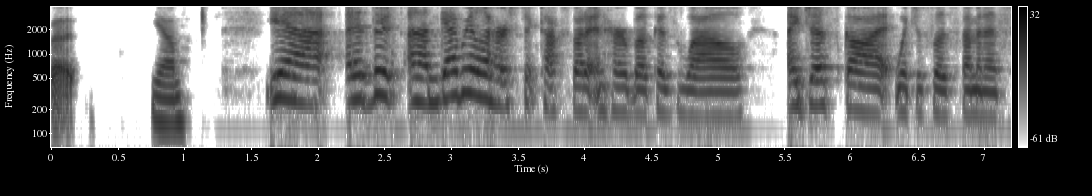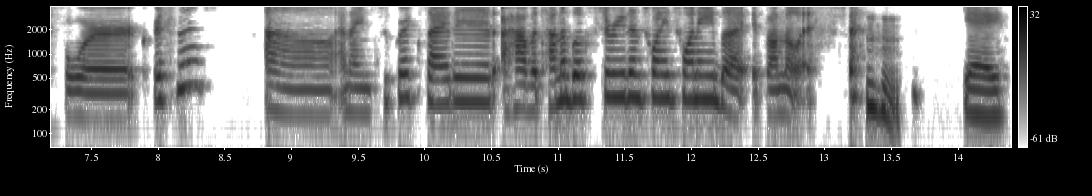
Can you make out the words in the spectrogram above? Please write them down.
but yeah. Yeah. Uh, there, um, Gabriela Herstik talks about it in her book as well. I just got Witches, Sluts, Feminist for Christmas uh, and I'm super excited. I have a ton of books to read in 2020, but it's on the list. Mm-hmm. Yay.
